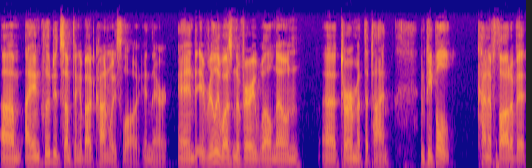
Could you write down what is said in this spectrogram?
um, I included something about Conway's Law in there, and it really wasn't a very well known uh, term at the time, and people kind of thought of it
